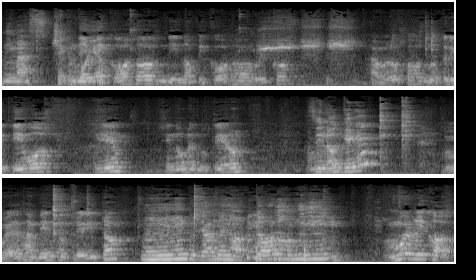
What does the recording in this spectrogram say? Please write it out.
Ni más chicken Ni pollo. picosos, ni no picosos, ricos, sabrosos, nutritivos. Y si no me nutrieron, Si no, ¿qué? me dejan bien nutridito. Mmm, pues ya se notó. mm. Muy ricos,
